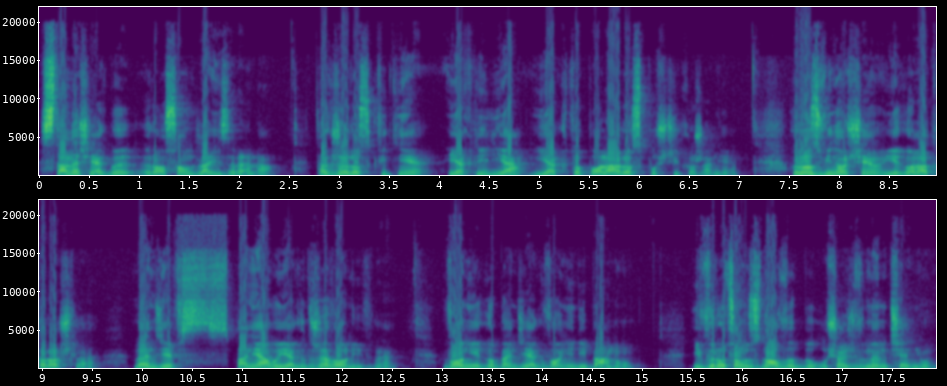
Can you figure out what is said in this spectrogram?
Stanę się jakby rosą dla Izraela. Także rozkwitnie jak lilia i jak topola rozpuści korzenie. Rozwiną się jego latorośle. Będzie wspaniały jak drzewo oliwne. Woń jego będzie jak woni Libanu. I wrócą znowu, by usiąść w mym cieniu.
